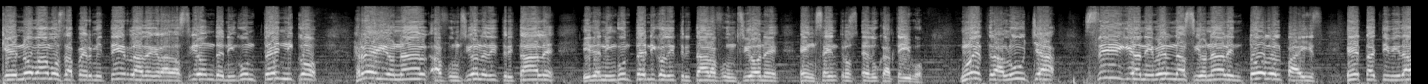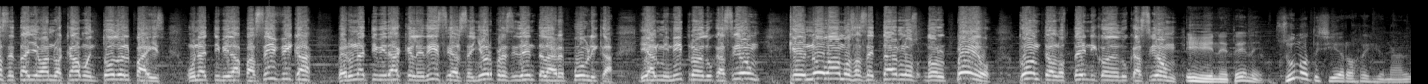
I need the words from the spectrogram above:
que no vamos a permitir la degradación de ningún técnico regional a funciones distritales y de ningún técnico distrital a funciones en centros educativos. Nuestra lucha sigue a nivel nacional en todo el país. Esta actividad se está llevando a cabo en todo el país. Una actividad pacífica, pero una actividad que le dice al señor presidente de la República y al ministro de Educación que no vamos a aceptar los golpeos contra los técnicos de educación. NTN, su noticiero regional,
